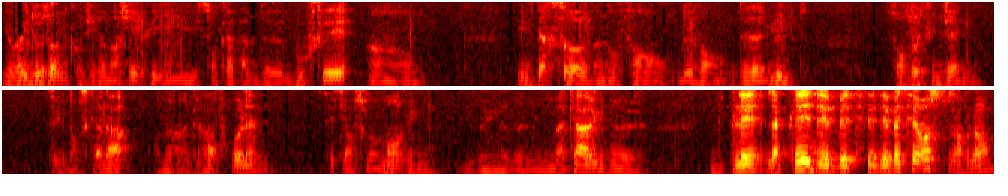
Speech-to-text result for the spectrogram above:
Ils voient deux hommes, ils continuent à marcher, puis ils sont capables de bouffer une personne, un enfant, devant des adultes, sans aucune gêne. C'est que dans ce cas-là, on a un grave problème, c'est qu'en ce moment, une, une, maca, une, plaie, la plaie des bêtes, des bêtes féroces, tout simplement.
